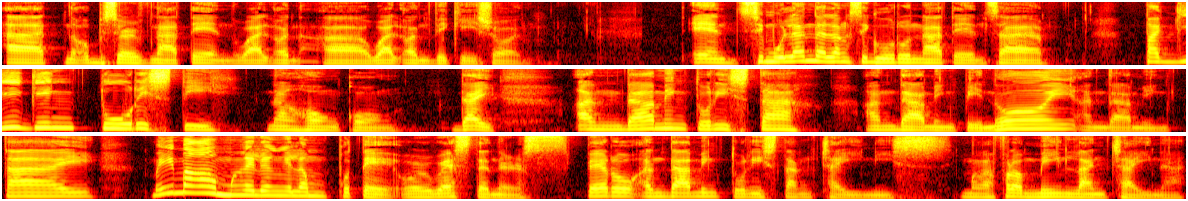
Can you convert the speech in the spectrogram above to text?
at na-observe natin while on uh, while on vacation. And simulan na lang siguro natin sa pagiging touristy ng Hong Kong. Day, ang daming turista, ang daming Pinoy, ang daming Thai, may mga mga ilang ilang puti or westerners, pero ang daming turistang Chinese, mga from mainland China.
